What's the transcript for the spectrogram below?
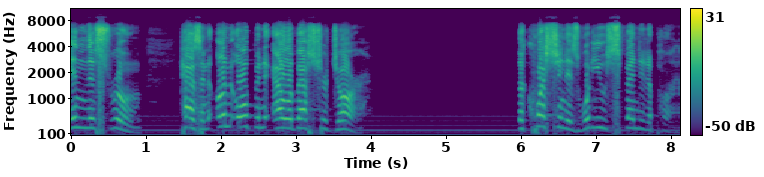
in this room has an unopened alabaster jar. The question is, what do you spend it upon?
